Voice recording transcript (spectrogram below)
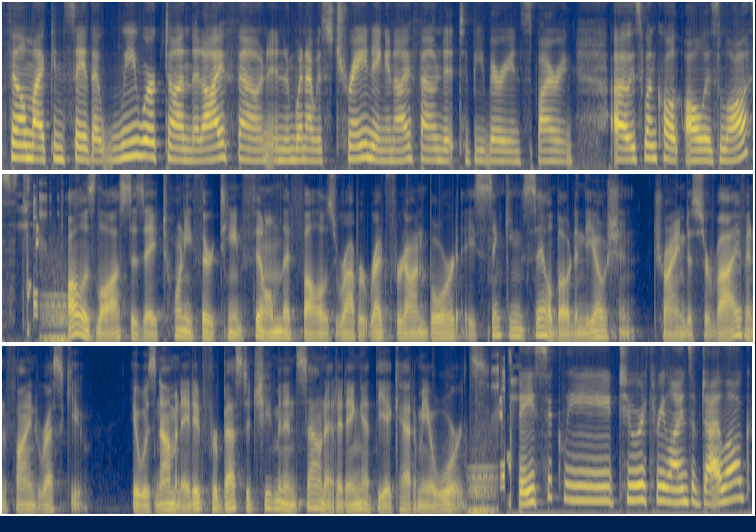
film I can say that we worked on that I found, and when I was training, and I found it to be very inspiring, uh, is one called All Is Lost. All Is Lost is a 2013 film that follows Robert Redford on board a sinking sailboat in the ocean, trying to survive and find rescue. It was nominated for Best Achievement in Sound Editing at the Academy Awards. Basically, two or three lines of dialogue,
